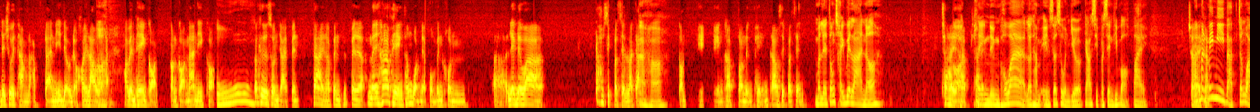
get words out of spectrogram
ได้ช่วยทำนะครับ แต่อันนี้เดี๋ยวเดี๋ยวค่อยเล่าแล้วครับเอาเป็นเพลงก่อนก่อนก่อนหน้านี้ก่อนโอ้ก็คือส่วนใหญ่เป็นใช่ครับ เป็นเป็นในห้าเพลงทั้งหมดเนี่ย ผมเป็นคนเอ่อเรียกได้ว่าเก้าสิบเปอร์เซ็นต์ละกันอ่าฮะตอนเพลงเองครับ ตอนหนึ่งเพลงเก้าสิบเปอร์เซ็นต์มันเลยต้องใช้เวลาเนอะใช่ครับเพใช่ลงหนึ่งเพราะว่าเราทำเองซะส่วนเยอะ90%ที่บอกไป ใช่แล้วมันครับไม่มีแบบจังหวะ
